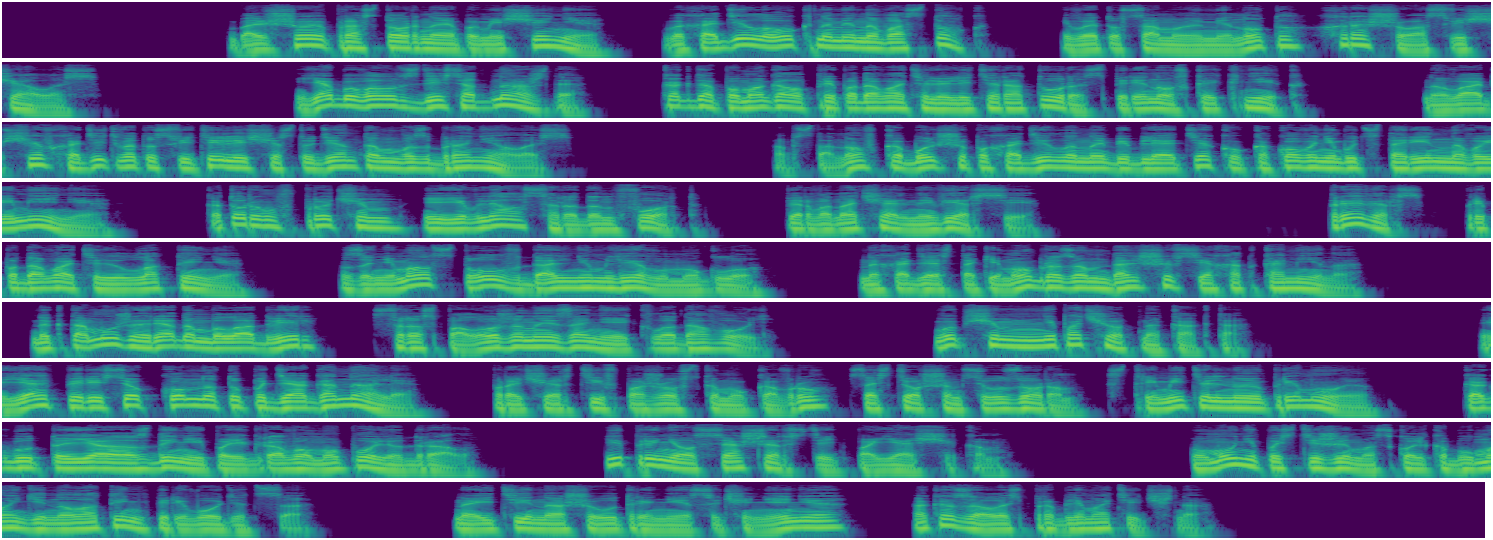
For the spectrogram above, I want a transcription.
Большое просторное помещение выходило окнами на восток, и в эту самую минуту хорошо освещалось. Я бывал здесь однажды, когда помогал преподавателю литературы с переноской книг, но вообще входить в это святилище студентам возбранялось. Обстановка больше походила на библиотеку какого-нибудь старинного имения, которым, впрочем, и являлся Роденфорд, первоначальной версии. Треверс, преподаватель латыни, занимал стол в дальнем левом углу, находясь таким образом дальше всех от камина. Да к тому же рядом была дверь с расположенной за ней кладовой. В общем, непочетно как-то. Я пересек комнату по диагонали, прочертив по жесткому ковру со стершимся узором стремительную прямую, как будто я с дыней по игровому полю драл, и принялся шерстить по ящикам. Уму непостижимо, сколько бумаги на латынь переводится. Найти наше утреннее сочинение оказалось проблематично.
